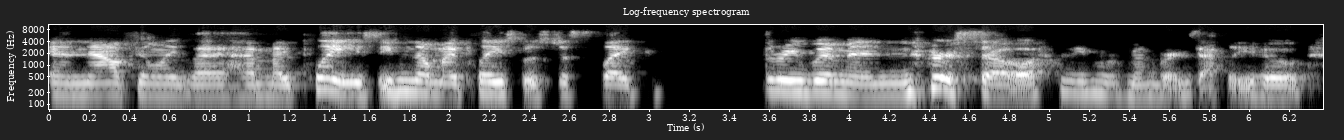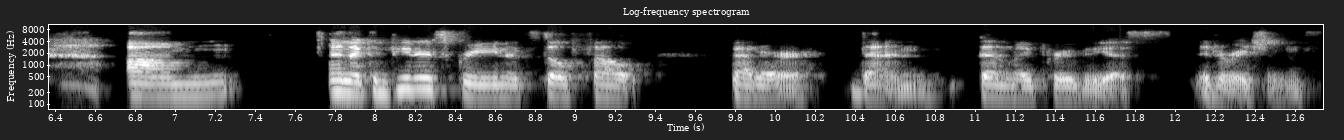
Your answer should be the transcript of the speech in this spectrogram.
and now feeling that I had my place, even though my place was just like three women or so. I don't even remember exactly who. Um, and a computer screen, it still felt better than than my previous iterations.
